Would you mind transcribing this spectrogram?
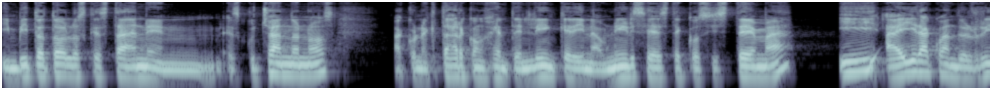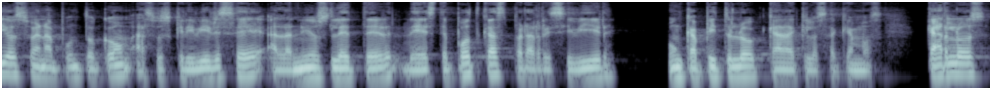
invito a todos los que están en, escuchándonos a conectar con gente en LinkedIn, a unirse a este ecosistema y a ir a cuandoelríosuena.com a suscribirse a la newsletter de este podcast para recibir un capítulo cada que lo saquemos. Carlos,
